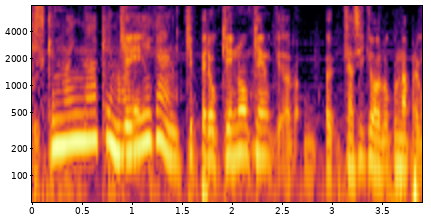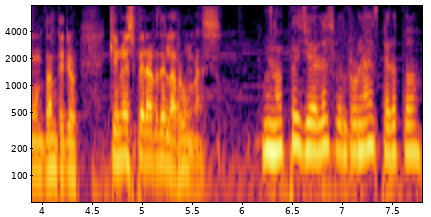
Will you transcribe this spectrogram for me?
Es que no hay nada que no ¿Qué- digan. pero qué no, qué- casi que vuelvo con una pregunta anterior. ¿Qué no esperar de las runas? No, pues yo de las runas espero todo.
